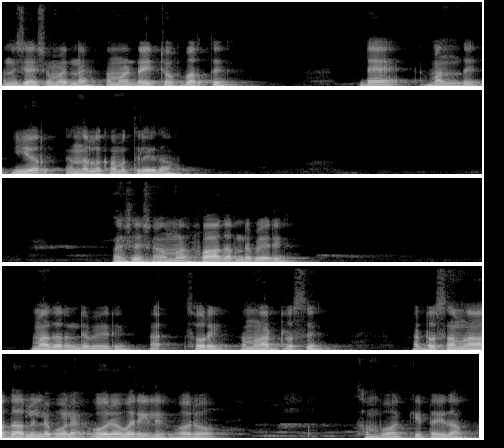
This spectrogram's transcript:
അതിനുശേഷം വരുന്ന നമ്മുടെ date of birth day month year എന്നുള്ള ക്രമത്തിൽ എഴുതാം അതിനുശേഷം നമ്മളെ ഫാദറിന്റെ പേര് മദറിന്റെ പേര് സോറി നമ്മളെ അഡ്രസ്സ്. അഡ്രസ്സ് നമ്മൾ ആധാറിലുള്ള പോലെ ഓരോ വരിയിൽ ഓരോ സംഭവമാക്കിയിട്ട് എഴുതാം.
